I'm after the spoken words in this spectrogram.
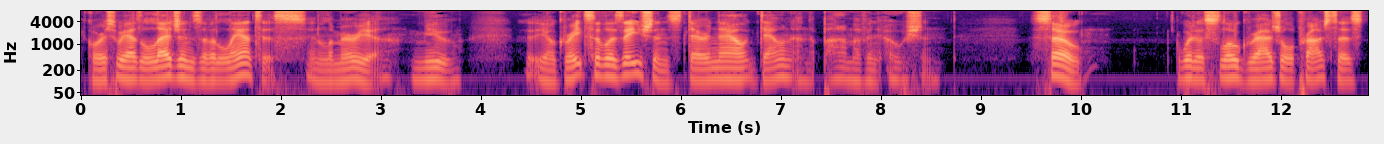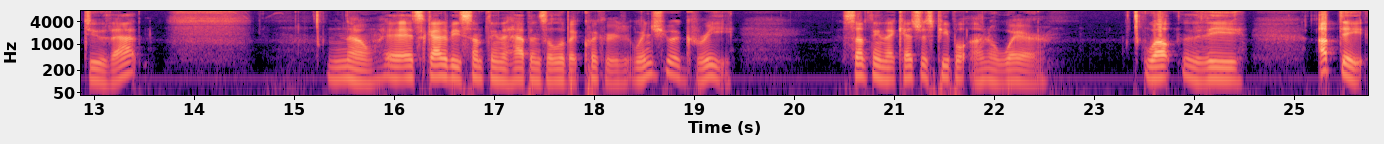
Of course, we have the legends of Atlantis and Lemuria, Mu, you know, great civilizations that are now down on the bottom of an ocean. So, would a slow, gradual process do that? No, it's got to be something that happens a little bit quicker. Wouldn't you agree? Something that catches people unaware. Well, the update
